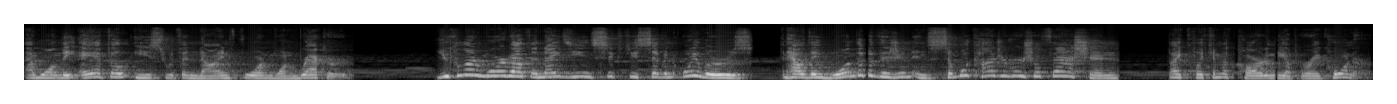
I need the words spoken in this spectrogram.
and won the AFL East with a 9 4 1 record. You can learn more about the 1967 Oilers and how they won the division in somewhat controversial fashion by clicking the card in the upper right corner.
